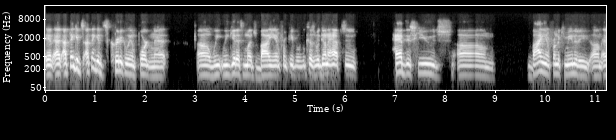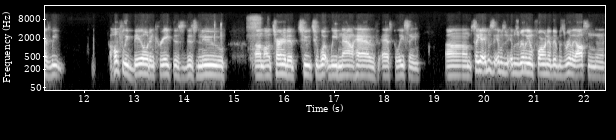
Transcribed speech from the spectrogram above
and I, I think it's i think it's critically important that uh, we we get as much buy-in from people because we're gonna have to have this huge um, buy-in from the community um, as we hopefully build and create this this new um, alternative to to what we now have as policing. Um, so yeah, it was it was it was really informative. It was really awesome to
